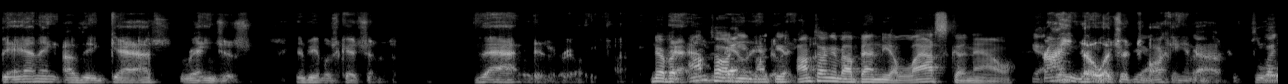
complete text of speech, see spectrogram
banning of the gas ranges in people's kitchens. That is really funny. No, but Yeah, I'm talking really, about the, really I'm talking about Ben, the Alaska now. Yeah. I know what you're Yeah. talking about, But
